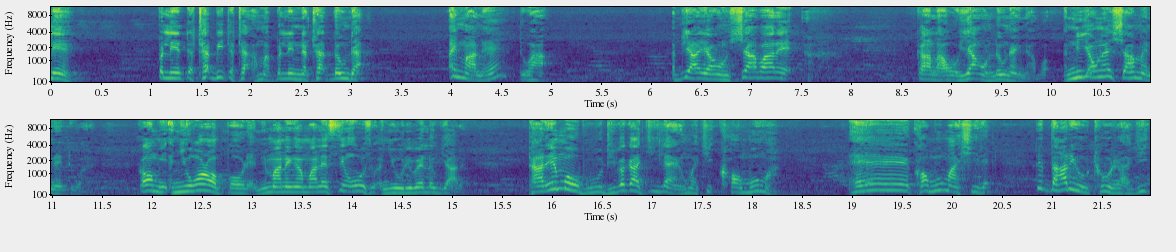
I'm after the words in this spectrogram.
လင်းပလင်းတစ်ထပ်ပြီးတစ်ထပ်အမှပလင်းနှစ်ထပ်သုံးထပ်အဲ့မှာလဲသူကအပြာရောင်ရှားပါတဲ့ ကာလာကိုရအောင်လုပ်နိုင်တာပေါ့အနီအောင်လဲရှားမယ်နဲ့တူပါတယ်ကောင်းပြီအညိုကတော့ပေါ်တယ်မြန်မာနိုင်ငံမှာလဲစင်အိုးဆိုအညိုတွေပဲလုပ်ကြတယ်ဒါရင်မဟုတ်ဘူးဒီဘက်ကကြီးလိုက်ရင်ဟိုမှာကြီးခေါင်မိုးမှာအဲခေါင်မိုးမှာရှိတဲ့တစ်သားတွေကိုထိုးတာကြီး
